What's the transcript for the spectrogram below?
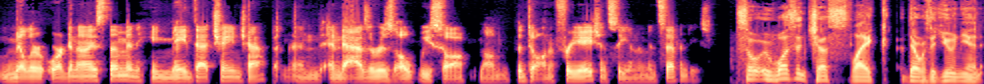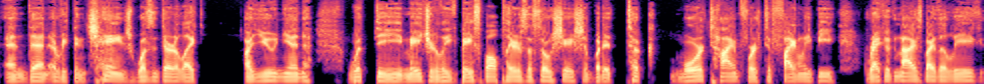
Miller organized them, and he made that change happen. And and as a result, we saw um, the dawn of free agency in the mid '70s. So it wasn't just like there was a union and then everything changed. Wasn't there like a union with the Major League Baseball Players Association, but it took more time for it to finally be recognized by the league?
